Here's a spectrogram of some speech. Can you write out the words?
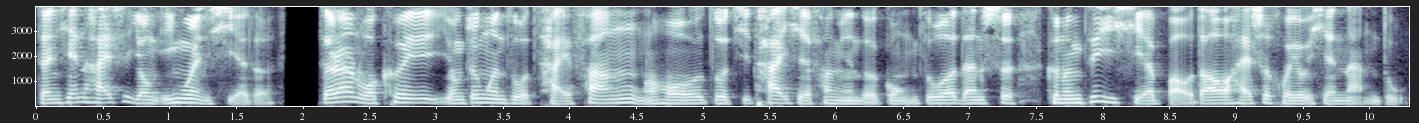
但现在还是用英文写的。虽然我可以用中文做采访，然后做其他一些方面的工作，但是可能自己写报道还是会有一些难度。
